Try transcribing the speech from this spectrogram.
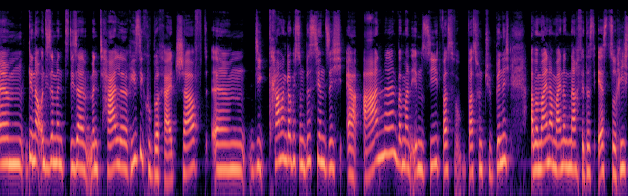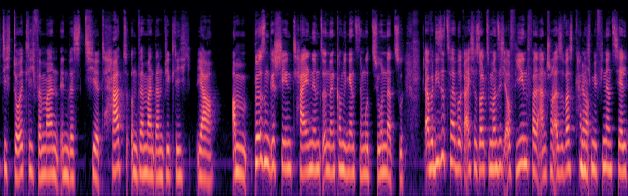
Ähm, genau, und diese, dieser mentale Risikobereitschaft, ähm, die kann man, glaube ich, so ein bisschen sich erahnen, wenn man eben sieht, was, was für ein Typ bin ich. Aber meiner Meinung nach wird das erst so richtig deutlich, wenn man investiert hat und wenn man dann wirklich, ja, am Börsengeschehen teilnimmt und dann kommen die ganzen Emotionen dazu. Aber diese zwei Bereiche sollte man sich auf jeden Fall anschauen. Also was kann ja. ich mir finanziell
